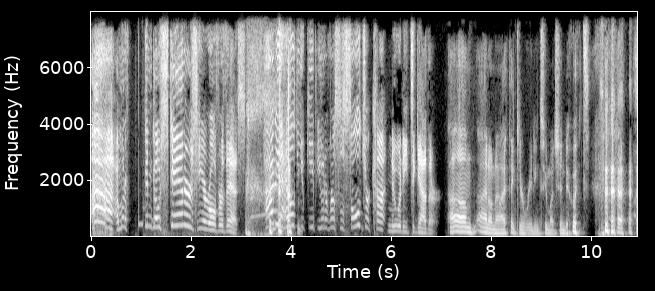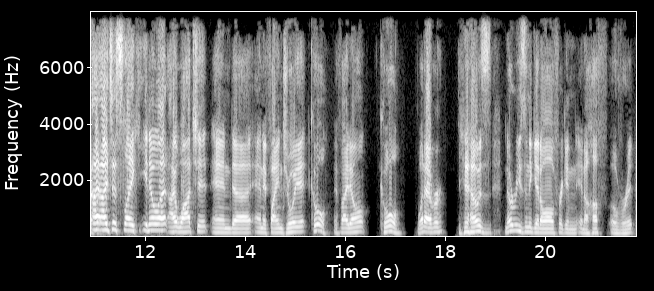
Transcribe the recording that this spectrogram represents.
ah, I'm going to fucking go scanners here over this. How the hell do you keep Universal Soldier continuity together? Um, I don't know. I think you're reading too much into it. I, I just like, you know what? I watch it and uh and if I enjoy it, cool. If I don't, cool. Whatever. You know, is no reason to get all friggin' in a huff over it.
